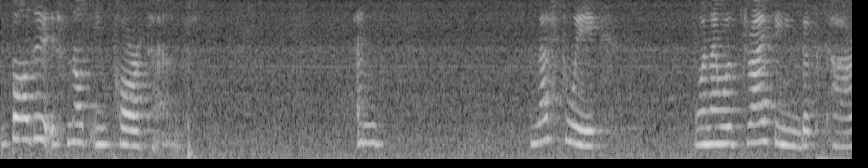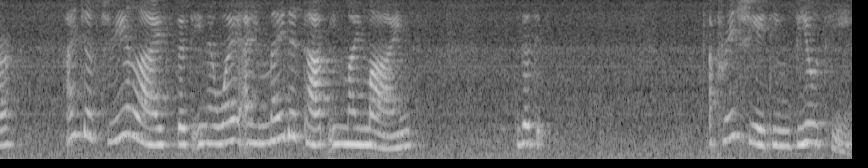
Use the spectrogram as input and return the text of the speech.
body is not important. And last week, when I was driving in that car, I just realized that in a way I made it up in my mind that appreciating beauty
